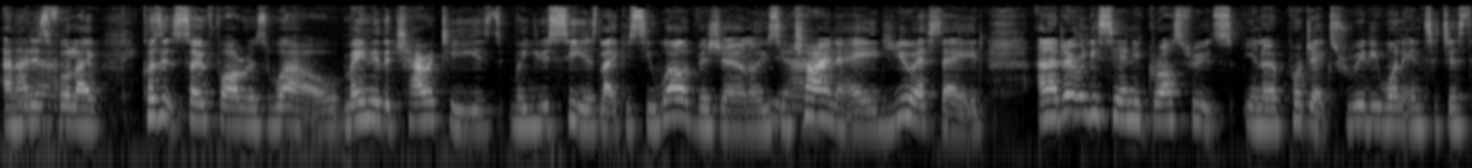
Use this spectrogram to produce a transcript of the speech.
And I just feel like, because it's so far as well, mainly the charities where you see is like you see World Vision or you see Yeah. China Aid, USAID. And I don't really see any grassroots, you know, projects really wanting to just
